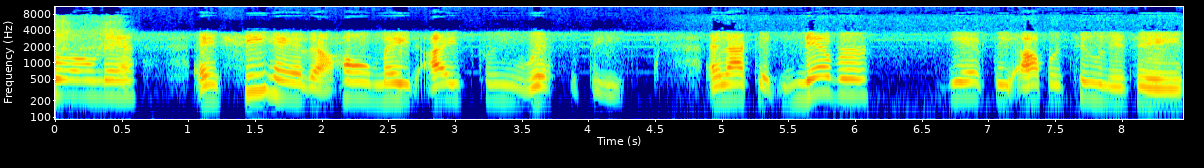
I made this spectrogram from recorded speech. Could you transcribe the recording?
on there, and she had a homemade ice cream recipe, and I could never get the opportunity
